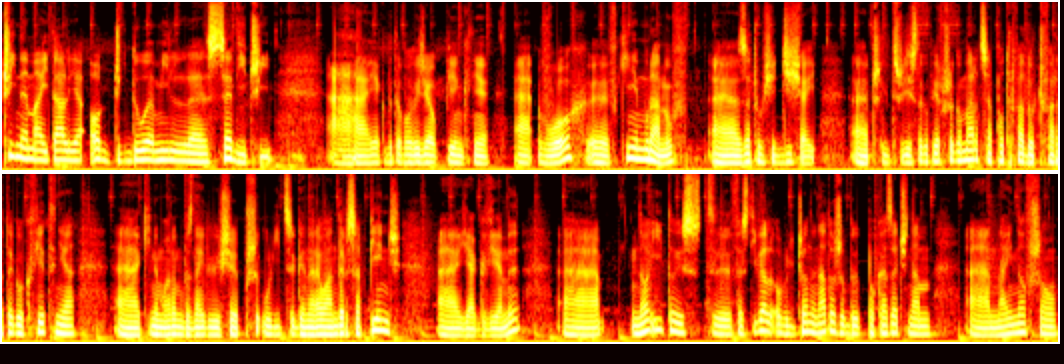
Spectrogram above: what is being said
Cinema Italia oggi due mille sedici. A jakby to powiedział pięknie e, Włoch, e, w kinie Muranów e, zaczął się dzisiaj, czyli 31 marca, potrwa do 4 kwietnia. Kino Muranów znajduje się przy ulicy Generała Andersa 5, e, jak wiemy. No i to jest festiwal obliczony na to, żeby pokazać nam najnowszą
